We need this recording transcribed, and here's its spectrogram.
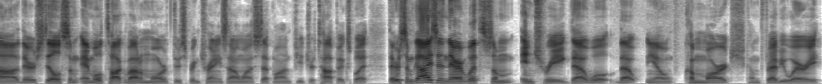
Uh, there's still some, and we'll talk about them more through spring training. So I don't want to step on future topics, but there's some guys in there with some intrigue that will that you know come March, come February,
